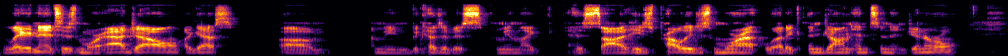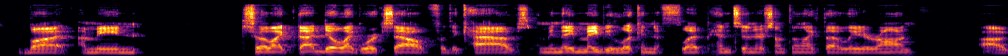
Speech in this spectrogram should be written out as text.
Larry Nance is more agile, I guess. Um, I mean, because of his, I mean, like his size, he's probably just more athletic than John Henson in general. But I mean, so like that deal like works out for the Cavs. I mean, they may be looking to flip Henson or something like that later on. Uh,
